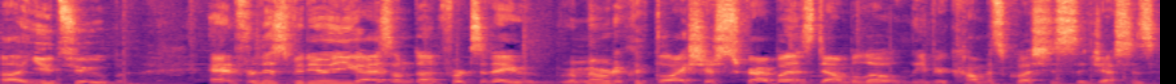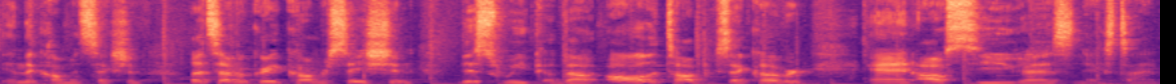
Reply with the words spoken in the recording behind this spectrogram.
uh, YouTube. And for this video, you guys, I'm done for today. Remember to click the like, share, subscribe buttons down below. Leave your comments, questions, suggestions in the comment section. Let's have a great conversation this week about all the topics I covered, and I'll see you guys next time.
